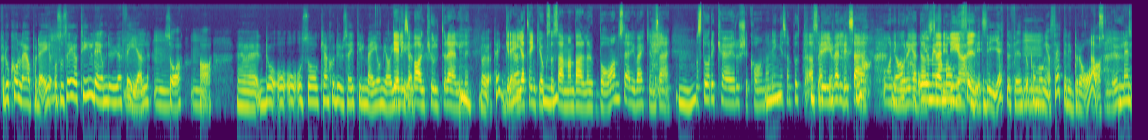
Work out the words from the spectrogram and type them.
För då kollar jag på dig och så säger jag till dig om du gör fel. Mm. Så, ja. Eh, Då, och, och, och så kanske du säger till mig om jag Det gör är liksom fel. bara en kulturell ja, jag tänkte grej. det. Jag tänker också Mm. så här man ballar upp barn så är det ju verkligen så här. Man står i kö i rutschkanan, det är ingen som puttar. Alltså det är ju väldigt så här ordning och reda. och jag så menar det, många, det är ju fint. Det, det är jättefint och på många sätt är det bra. Absolut. Men,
